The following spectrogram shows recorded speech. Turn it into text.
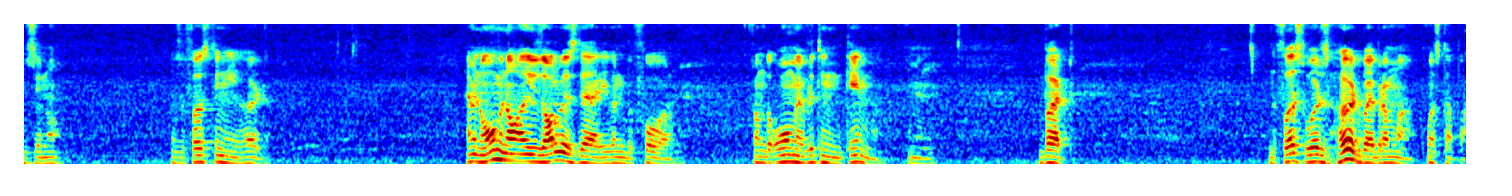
As you know, was the first thing he heard. I mean, Om is always there even before. From the Om, everything came. I mean, but the first words heard by Brahma was Tapa.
